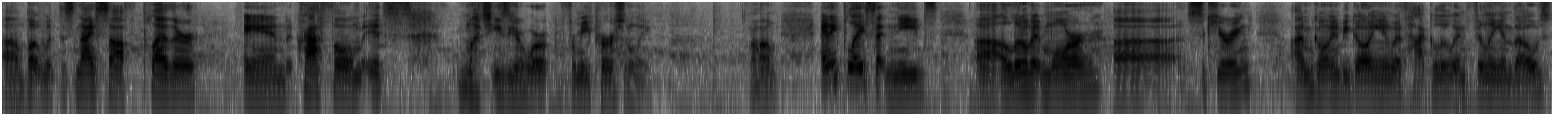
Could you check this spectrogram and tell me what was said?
Um, but with this nice soft pleather and craft foam, it's much easier work for me personally. Um, any place that needs uh, a little bit more uh, securing, I'm going to be going in with hot glue and filling in those.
